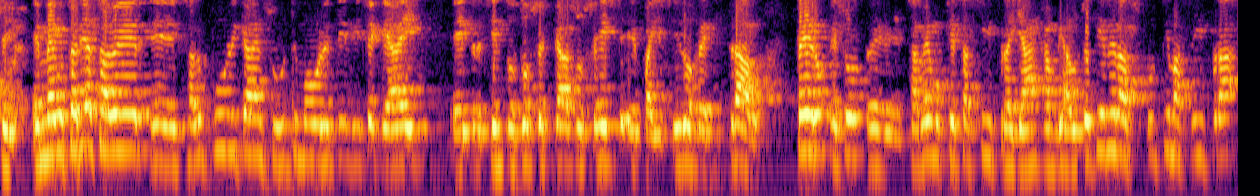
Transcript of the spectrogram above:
Sí, eh, me gustaría saber, eh, Salud Pública en su último boletín dice que hay eh, 312 casos, 6 eh, fallecidos registrados, pero eso eh, sabemos que esas cifras ya han cambiado. ¿Usted tiene las últimas cifras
